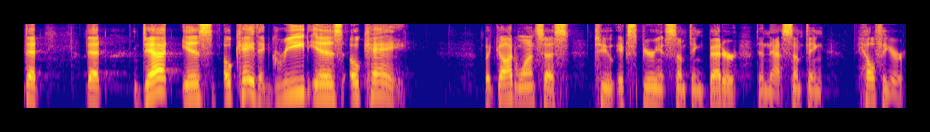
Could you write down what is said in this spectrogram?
that, that debt is okay, that greed is okay. But God wants us to experience something better than that, something healthier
